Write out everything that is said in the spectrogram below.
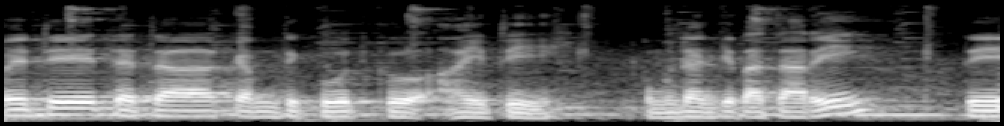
PD Data Kemdikbud Go ID kemudian kita cari di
